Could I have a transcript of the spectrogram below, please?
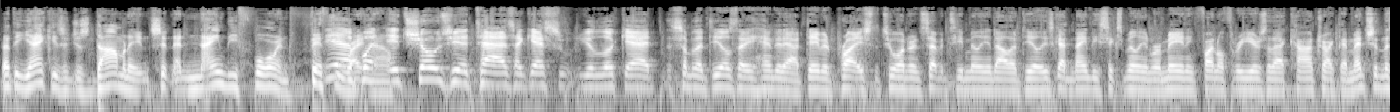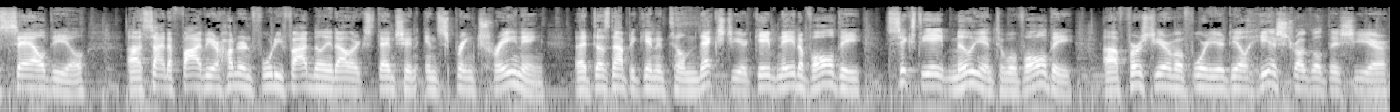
that the Yankees are just dominating, sitting at 94 and 50 Yeah, right but now. it shows you, Taz. I guess you look at some of the deals that he handed out. David Price, the two hundred and seventeen million dollar deal. He's got ninety six million remaining. Final three years of that contract. I mentioned the Sale deal. uh, signed a five-year, $145 million extension in spring training that does not begin until next year. Gave Nate Eovaldi 68 million to Eovaldi. Uh, first year of a four-year deal. He has struggled this year.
